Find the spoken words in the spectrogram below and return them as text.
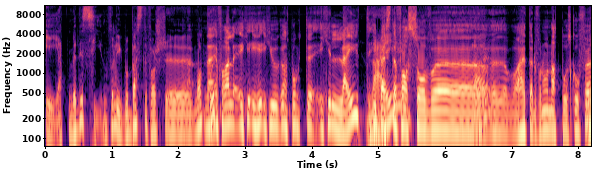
et medisin som ligger på bestefars uh, nattbord. Nei, for alle, ikke, ikke, ikke utgangspunktet, ikke leit i Nei. bestefars sove... Uh, Hva heter det for noe? Nattbordskuffe?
